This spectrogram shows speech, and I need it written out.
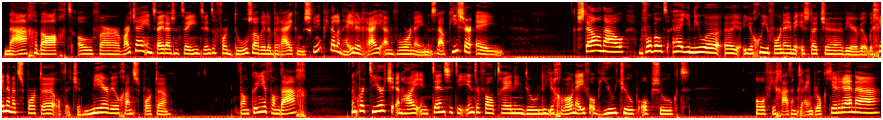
nagedacht over wat jij in 2022 voor doel zou willen bereiken. Misschien heb je wel een hele rij aan voornemens. Nou, kies er één. Stel nou bijvoorbeeld hè, je nieuwe, uh, je goede voornemen is dat je weer wil beginnen met sporten of dat je meer wil gaan sporten. Dan kun je vandaag een kwartiertje een high intensity intervaltraining doen die je gewoon even op YouTube opzoekt. Of je gaat een klein blokje rennen.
